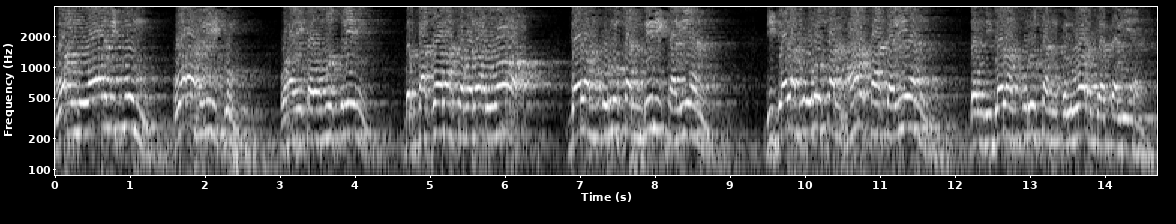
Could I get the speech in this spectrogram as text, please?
وأموالكم wa ahlikum wahai kaum muslim bertakwalah kepada Allah dalam urusan diri kalian, di dalam urusan harta kalian, dan di dalam urusan keluarga kalian.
